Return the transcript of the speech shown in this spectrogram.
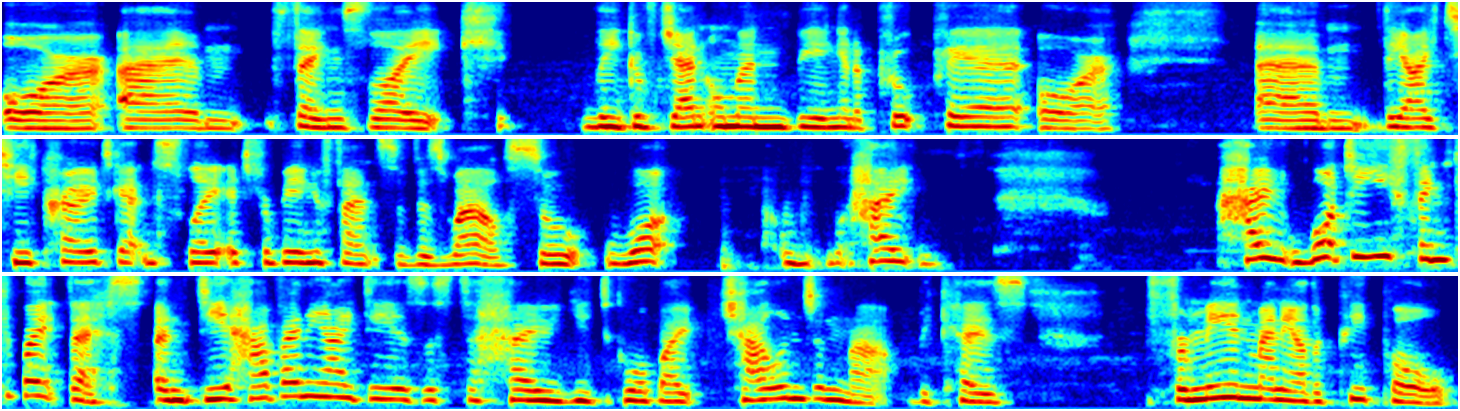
or um, things like League of Gentlemen being inappropriate, or um, the IT crowd getting slated for being offensive as well. So what? How how what do you think about this? And do you have any ideas as to how you'd go about challenging that? Because for me and many other people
